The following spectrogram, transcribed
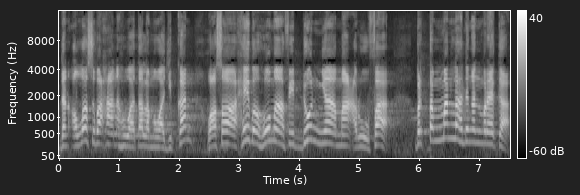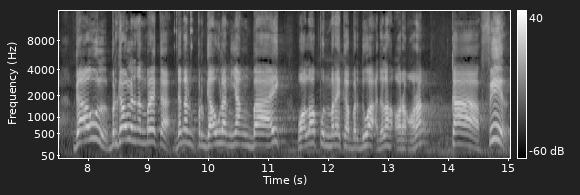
Dan Allah Subhanahu wa taala mewajibkan wasahibuhuma fid dunya ma'rufa. Bertemanlah dengan mereka, gaul, bergaul dengan mereka dengan pergaulan yang baik walaupun mereka berdua adalah orang-orang kafir.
